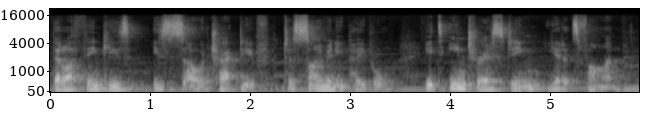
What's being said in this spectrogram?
that I think is, is so attractive to so many people. It's interesting, yet it's fine.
